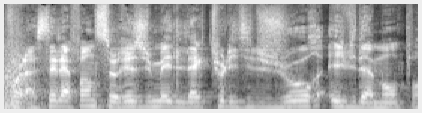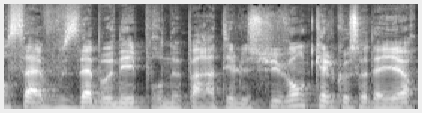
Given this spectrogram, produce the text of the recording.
Voilà, c'est la fin de ce résumé de l'actualité du jour. Évidemment, pensez à vous abonner pour ne pas rater le suivant, quelle que soit d'ailleurs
